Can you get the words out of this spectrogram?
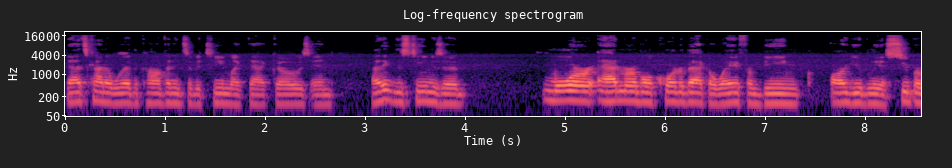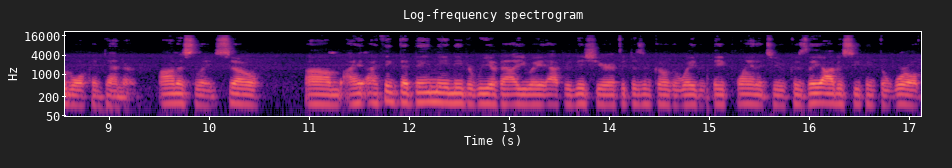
that's kind of where the confidence of a team like that goes. And I think this team is a more admirable quarterback away from being arguably a Super Bowl contender, honestly. So Um, I, I think that they may need to reevaluate after this year if it doesn't go the way that they plan it to, because they obviously think the world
